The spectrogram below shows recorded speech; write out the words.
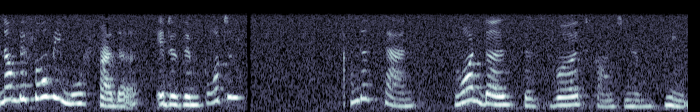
Now before we move further, it is important understand what does this word continuum mean.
